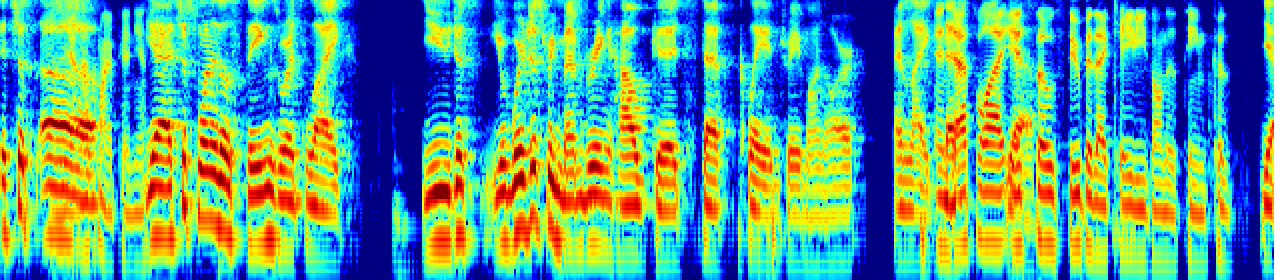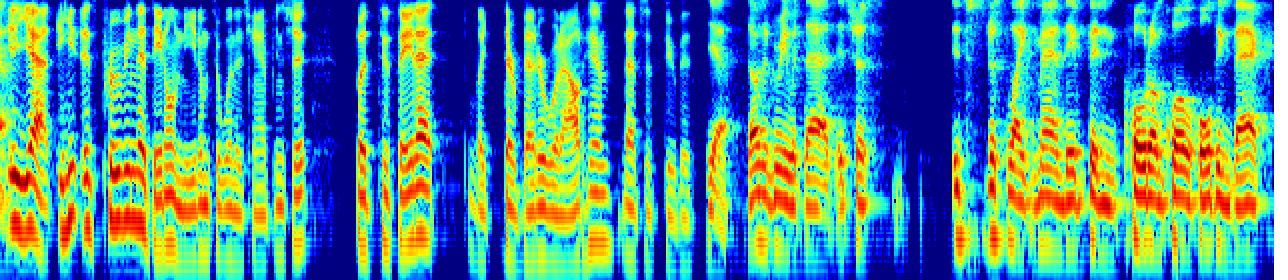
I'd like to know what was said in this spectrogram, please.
It's just. Uh, yeah, that's my opinion. Yeah, it's just one of those things where it's like, you just you're we're just remembering how good Steph, Klay, and Draymond are, and like and that- that's why yeah. it's so stupid that KD's on this team because yeah. yeah, he, it's proving that they don't need him to win the championship. But to say that like they're better without him, that's just stupid. Yeah, don't agree with that. It's just it's just like man, they've been quote unquote holding back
